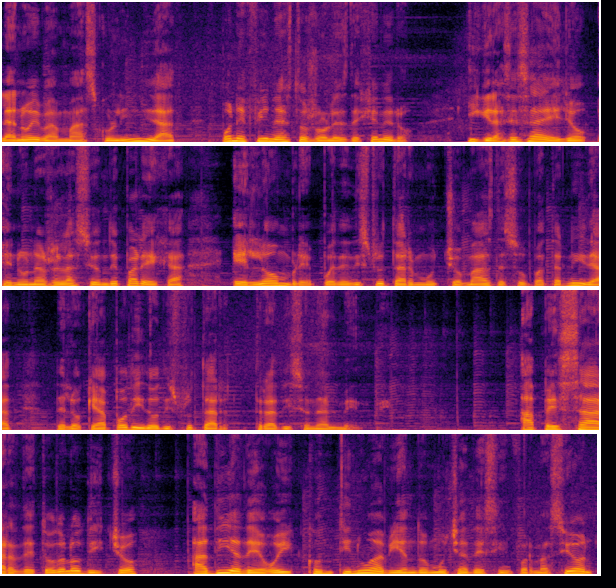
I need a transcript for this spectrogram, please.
La nueva masculinidad pone fin a estos roles de género, y gracias a ello, en una relación de pareja, el hombre puede disfrutar mucho más de su paternidad de lo que ha podido disfrutar tradicionalmente. A pesar de todo lo dicho, a día de hoy continúa habiendo mucha desinformación,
